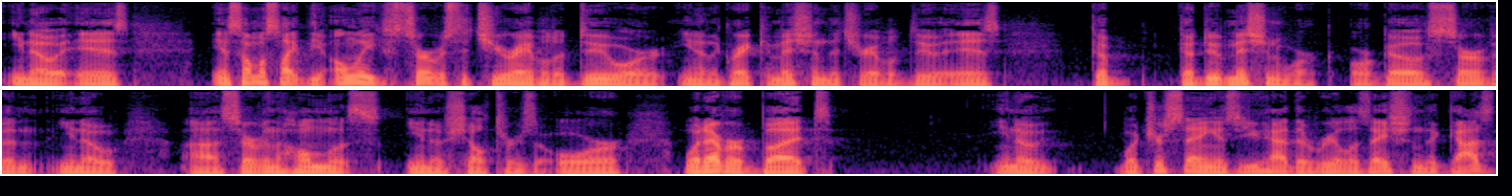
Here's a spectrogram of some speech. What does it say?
you know, is it's almost like the only service that you're able to do, or you know, the Great Commission that you're able to do is go go do mission work or go serve in you know uh, serving the homeless you know shelters or whatever. But you know what you're saying is you had the realization that God's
